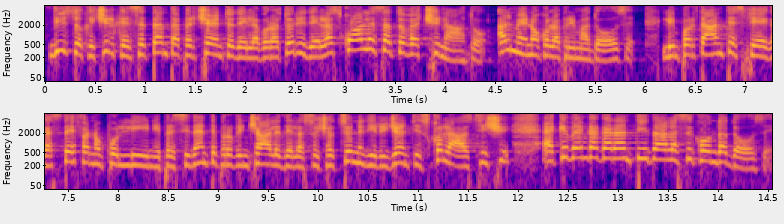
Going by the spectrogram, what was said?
visto che circa il 70% dei lavoratori della scuola è stato vaccinato, almeno con la prima dose. L'importante, spiega Stefano Pollini, presidente provinciale dell'Associazione Dirigenti Scolastici, è che venga garantita la seconda dose.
